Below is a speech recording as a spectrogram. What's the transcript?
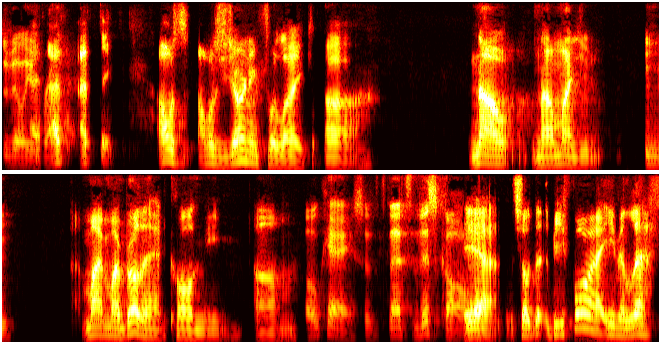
Civilian. I. I, I think I was I was yearning for like uh now now mind you Mhm. my my brother had called me um okay, so that's this call. yeah so th- before I even left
